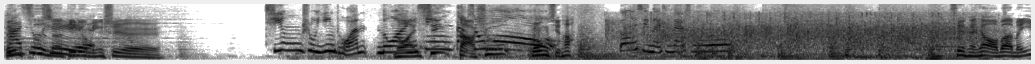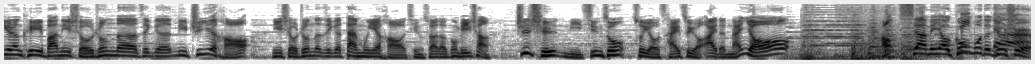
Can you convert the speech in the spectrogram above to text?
他就是第六名是青树音团暖心大叔，恭喜他！恭喜暖心大叔！现场小伙伴们依然可以把你手中的这个荔枝也好，你手中的这个弹幕也好，请刷到公屏上，支持你心中最有才、最有爱的男友。好，下面要公布的就是，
